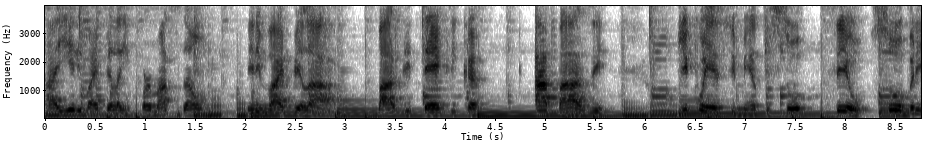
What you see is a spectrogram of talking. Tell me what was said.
Aí ele vai pela informação, ele vai pela base técnica, a base de conhecimento so, seu sobre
